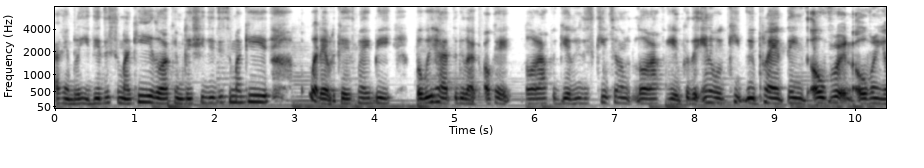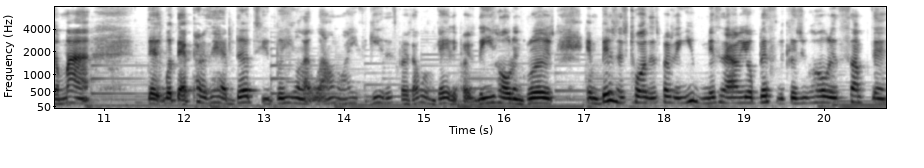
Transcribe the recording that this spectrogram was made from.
I can't believe he did this to my kids, or I can't believe she did this to my kids, whatever the case may be. But we have to be like, okay, Lord, I forgive. You just keep telling Lord, I forgive, because the enemy will keep replaying things over and over in your mind that what that person had done to you, but he gonna like, well, I don't know why he forgive this person. I wouldn't forgive this person. Then you holding grudge and business towards this person. You missing out on your blessing because you holding something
